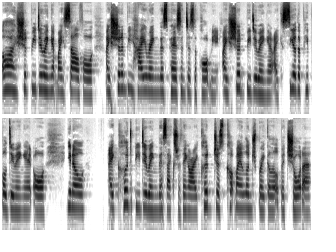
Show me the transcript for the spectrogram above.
Oh, I should be doing it myself, or I shouldn't be hiring this person to support me. I should be doing it. I see other people doing it, or, you know, I could be doing this extra thing, or I could just cut my lunch break a little bit shorter.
